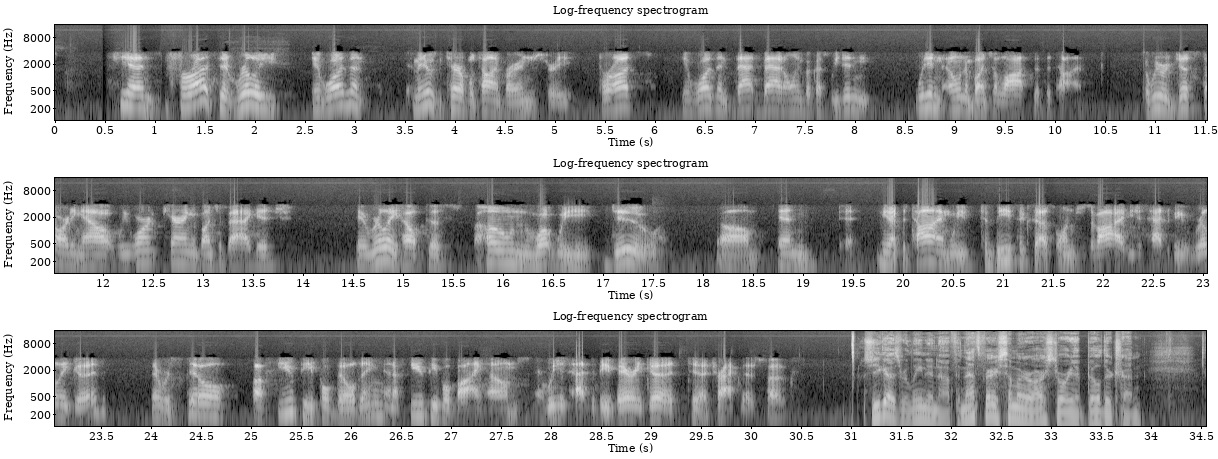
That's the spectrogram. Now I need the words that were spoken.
Yeah, and for us, it really it wasn't. I mean, it was a terrible time for our industry. For us, it wasn't that bad only because we didn't we didn't own a bunch of lots at the time, so we were just starting out. We weren't carrying a bunch of baggage. It really helped us hone what we do, um, and you know, at the time, we to be successful and to survive, you just had to be really good. There were still a few people building and a few people buying homes, and we just had to be very good to attract those folks. So you guys were lean enough, and that's very similar to our story at Builder Trend.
